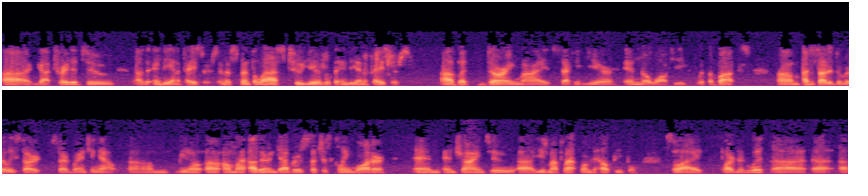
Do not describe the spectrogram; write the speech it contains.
uh, got traded to uh, the Indiana Pacers, and have spent the last two years with the Indiana Pacers. Uh, but during my second year in Milwaukee with the Bucks, um, I decided to really start start branching out. Um, you know, uh, on my other endeavors such as clean water and and trying to uh, use my platform to help people. So I partnered with uh, a, a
